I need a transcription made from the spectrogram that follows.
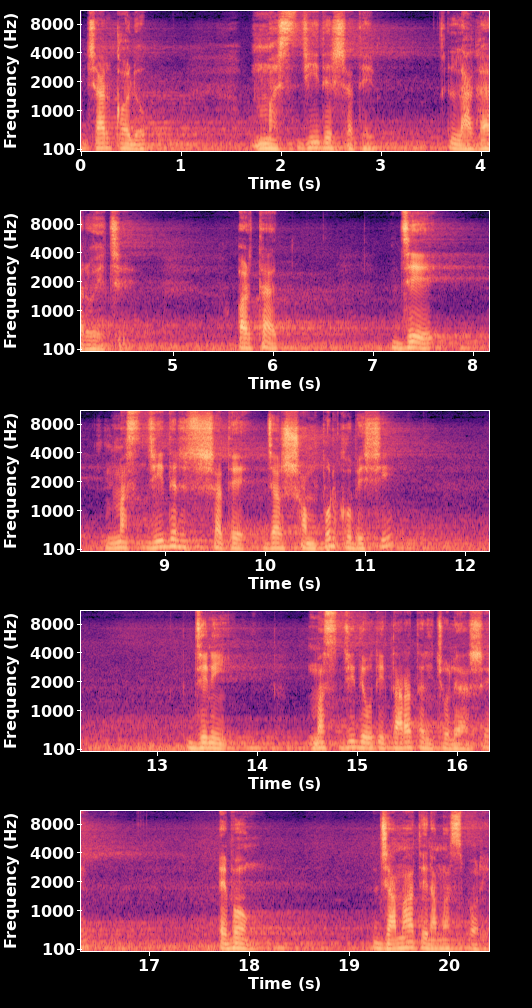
যার কলব মসজিদের সাথে লাগা রয়েছে। অর্থাৎ যে মসজিদের সাথে যার সম্পর্ক বেশি, যিনি মসজিদে অতি তাড়াতাড়ি চলে আসে এবং জামাতে নামাজ পড়ে।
